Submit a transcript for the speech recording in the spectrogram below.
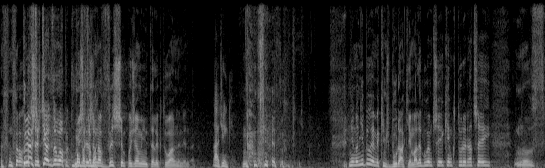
No, To ja znaczy, się chciałem za łapę kupować. myślę, że na wyższym poziomie intelektualnym jednak. A, dzięki. Nie no, nie byłem jakimś burakiem, ale byłem człowiekiem, który raczej, no s-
